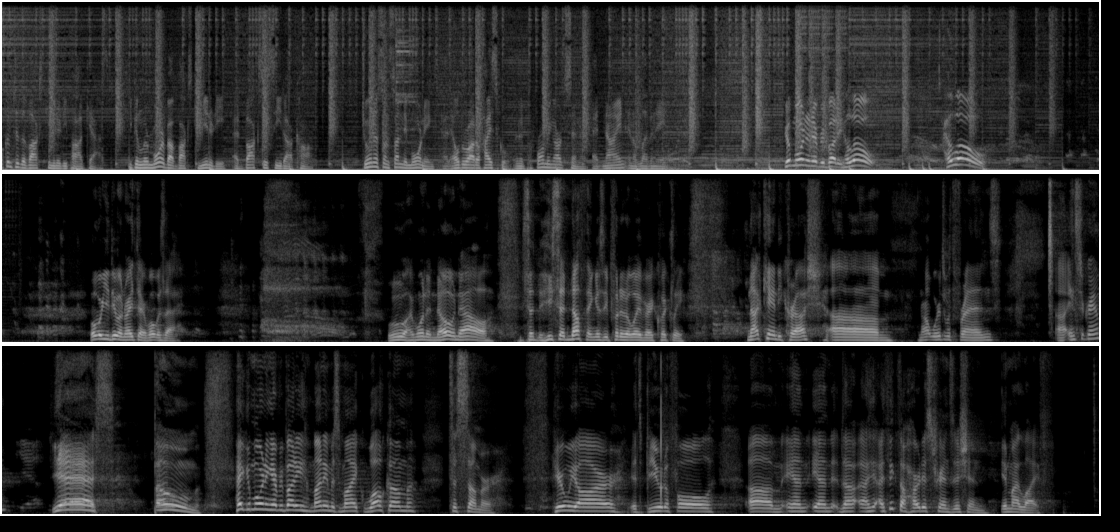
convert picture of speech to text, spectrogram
Welcome to the Vox Community Podcast. You can learn more about Vox Community at voxoc.com. Join us on Sunday mornings at El Dorado High School in the Performing Arts Center at 9 and 11 a.m. Good morning, everybody. Hello. Hello. What were you doing right there? What was that? Ooh, I want to know now. He said, he said nothing as he put it away very quickly. Not Candy Crush, um, not Words with Friends. Uh, Instagram? Yeah. Yes. Boom. Hey, good morning, everybody. My name is Mike. Welcome to summer. Here we are. It's beautiful. Um, and and the, I, I think the hardest transition in my life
